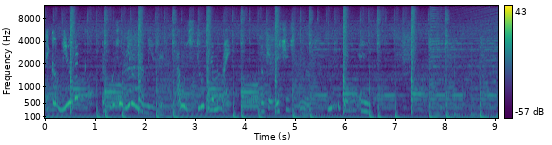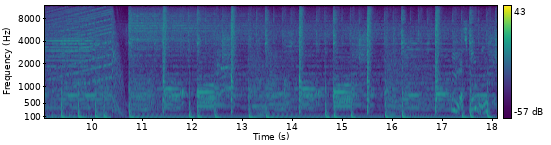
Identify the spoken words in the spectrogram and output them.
They got music? Unfortunately, we don't have music. I was stupid am I? Okay, let's just, start from the beginning and go. Hmm, that's weird music.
